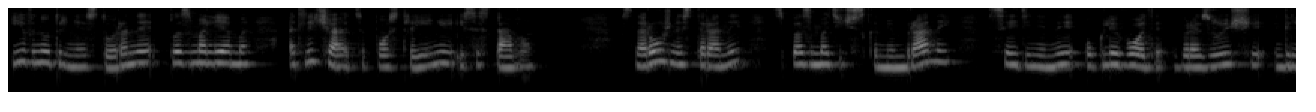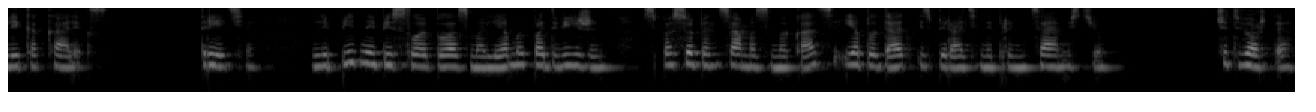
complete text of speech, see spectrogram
и внутренние стороны плазмолемы отличаются по строению и составу. С наружной стороны с плазматической мембраной соединены углеводы, образующие гликокалекс. Третье. Липидный бислой плазмолемы подвижен, способен самозамыкаться и обладает избирательной проницаемостью. Четвертое.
